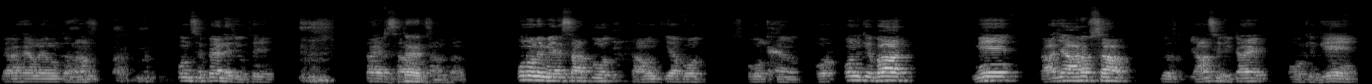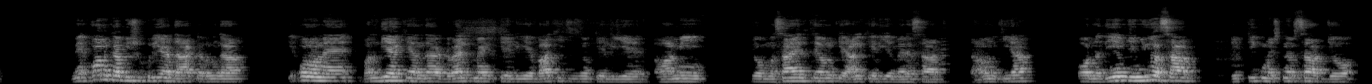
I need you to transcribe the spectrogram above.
میرا خیال ہے ان کا نام ان سے پہلے جو تھے صاحب انہوں نے میرے ساتھ بہت تعاون کیا، بہت سپورٹ کی۔ اور ان کے بعد میں راجہ عرف صاحب جو یہاں سے ریٹائر ہو کے گئے ہیں میں ان کا بھی شکریہ ادا کروں گا کہ انہوں نے بلدیہ کے اندر ڈیولپمنٹ کے لیے، باقی چیزوں کے لیے، عوامی جو مسائل تھے ان کے حل کے لیے میرے ساتھ تعاون کیا۔ اور ندیم جنجوا صاحب، ڈپٹی کمشنر صاحب جو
